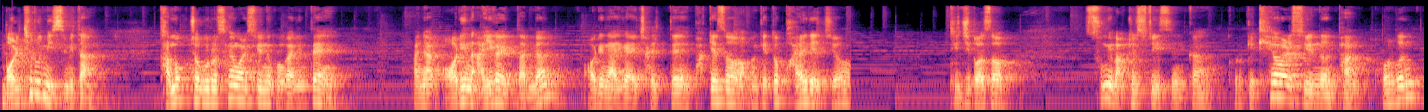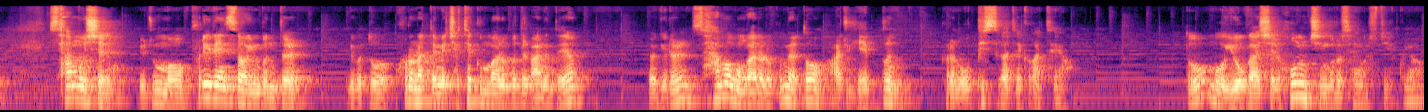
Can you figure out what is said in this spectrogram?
멀티룸이 있습니다. 다목적으로 사용할 수 있는 공간인데 만약 어린 아이가 있다면 어린 아이가 잘 때 밖에서 이렇게 또 봐야겠죠. 뒤집어서 숨이 막힐 수도 있으니까 그렇게 케어할 수 있는 방 혹은 사무실 요즘 뭐 프리랜서인 분들 그리고 또 코로나 때문에 재택근무하는 분들 많은데요. 여기를 사무 공간으로 꾸며도 아주 예쁜 그런 오피스가 될 것 같아요. 또 뭐 요가실, 홈짐으로 사용할 수도 있고요.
